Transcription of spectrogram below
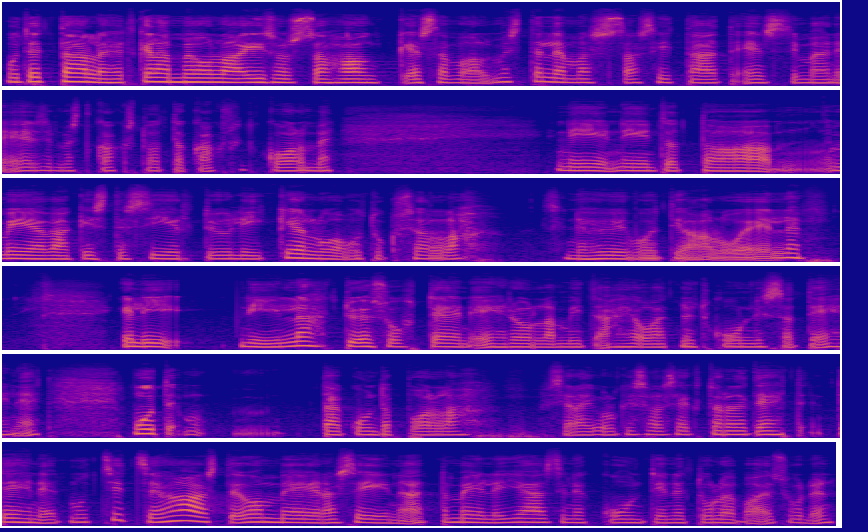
Mutta tällä hetkellä me ollaan isossa hankkeessa valmistelemassa sitä, että ensimmäinen ensimmäistä 2023 niin, niin tota, meidän väkistä siirtyy liikkeen luovutuksella sinne hyvinvointialueille. Eli niillä työsuhteen ehdoilla, mitä he ovat nyt kunnissa tehneet. Mut, tai kuntapuolella siellä julkisella sektorilla tehneet. Mutta sitten se haaste on meillä siinä, että meille jää sinne kuntiin ne tulevaisuuden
